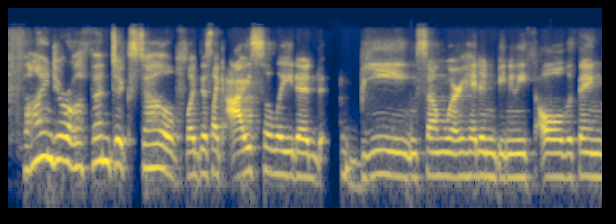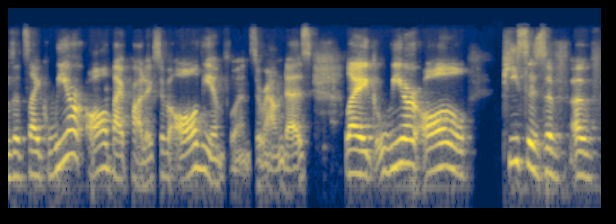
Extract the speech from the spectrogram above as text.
find your authentic self, like this like isolated being somewhere hidden beneath all the things. It's like we are all byproducts of all the influence around us. Like we are all pieces of of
